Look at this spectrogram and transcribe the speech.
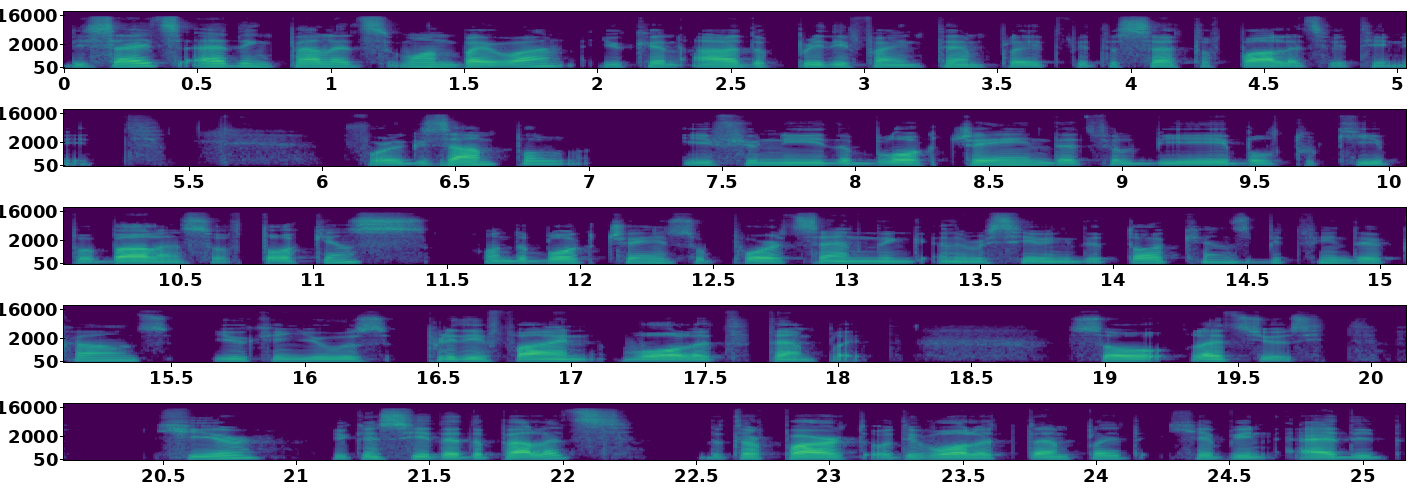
Besides adding pallets one by one, you can add a predefined template with a set of pallets within it. For example, if you need a blockchain that will be able to keep a balance of tokens on the blockchain, support sending and receiving the tokens between the accounts, you can use predefined wallet template. So let's use it. Here you can see that the pallets that are part of the wallet template have been added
